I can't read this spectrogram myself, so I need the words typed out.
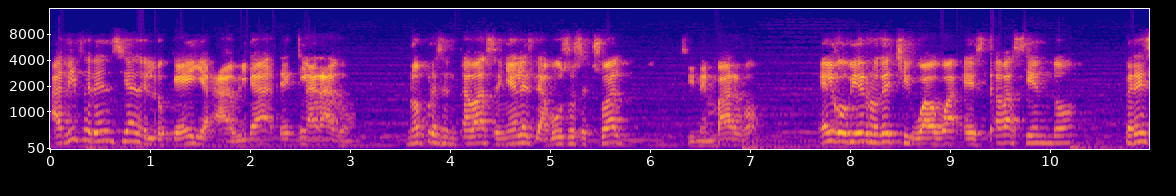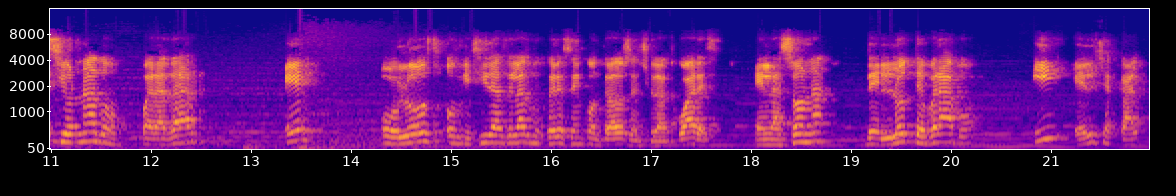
a diferencia de lo que ella había declarado, no presentaba señales de abuso sexual. Sin embargo, el gobierno de Chihuahua estaba siendo presionado para dar el o los homicidas de las mujeres encontrados en Ciudad Juárez, en la zona del Lote Bravo y el Chacal,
